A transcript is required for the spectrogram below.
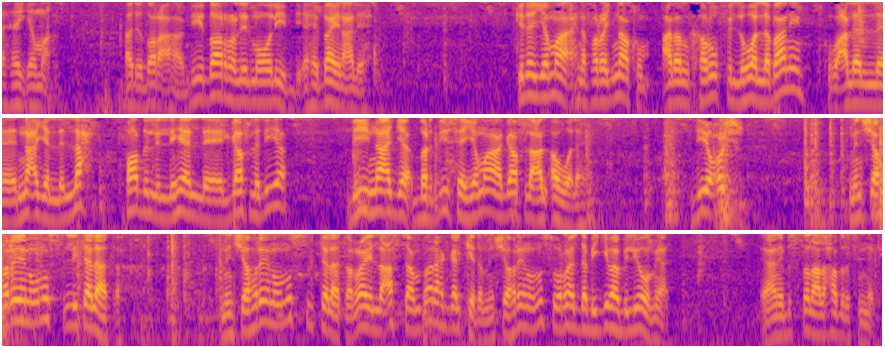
اهي يا جماعة ادي ضرعها. دي ضارة للمواليد دي اهي باين عليها. كده يا جماعة إحنا فرجناكم على الخروف اللي هو اللباني وعلى النعجة اللحم. فاضل اللي هي القافلة دي. دي نعجة برديسة يا جماعة قافلة على الأول اهي. دي عشر. من شهرين ونص لثلاثة. من شهرين ونص لثلاثة. الراجل اللي عسى امبارح قال كده. من شهرين ونص والراجل ده بيجيبها باليوم يعني. يعني بالصلاة على حضرة النبي.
